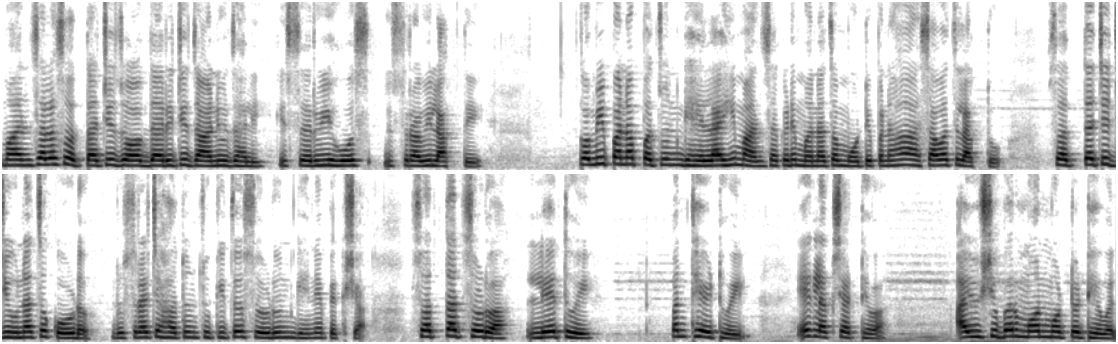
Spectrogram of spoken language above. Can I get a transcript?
माणसाला स्वतःची जबाबदारीची जाणीव झाली की सर्व होस विसरावी लागते. कमीपणा पचून घ्यायलाही माणसाकडे मनाचा मोठेपणा हा असावाच लागतो. स्वतःच्या जीवनाचं कोडं दुसऱ्याच्या हातून चुकीचं सोडून घेण्यापेक्षा स्वतःच सोडवा लेत होईल पण थेट होईल. एक लक्षात ठेवा. आयुष्यभर मन मोठं ठेवल.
